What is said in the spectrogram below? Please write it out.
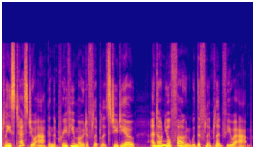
please test your app in the preview mode of Fliplet Studio and on your phone with the Fliplet Viewer app.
